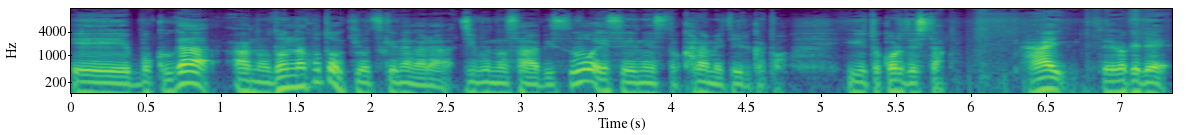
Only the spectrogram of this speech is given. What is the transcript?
えー、僕が、あの、どんなことを気をつけながら自分のサービスを SNS と絡めているかというところでした。はい。というわけで、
